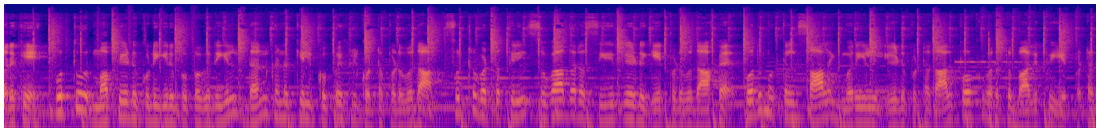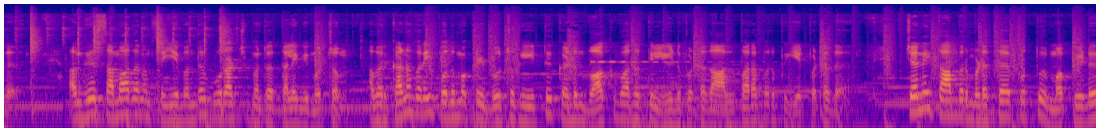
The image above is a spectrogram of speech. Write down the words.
அருகே புத்தூர் மப்பேடு குடியிருப்பு பகுதியில் டன் கணக்கில் குப்பைகள் கொட்டப்படுவதால் சுற்றுவட்டத்தில் சுகாதார சீர்கேடு ஏற்படுவதாக பொதுமக்கள் சாலை மறியலில் ஈடுபட்டதால் போக்குவரத்து பாதிப்பு ஏற்பட்டது. அங்கு சமாதானம் செய்ய வந்த ஊராட்சி மன்ற தலைவி மற்றும் அவர் கணவரை பொதுமக்கள் முற்றுகையிட்டு கடும் வாக்குவாதத்தில் ஈடுபட்டதால் பரபரப்பு ஏற்பட்டது. சென்னை தாம்பரம் அடுத்த புத்தூர் மப்பீடு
